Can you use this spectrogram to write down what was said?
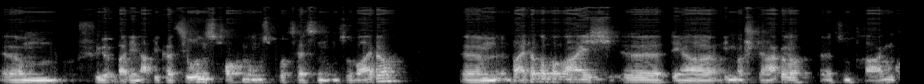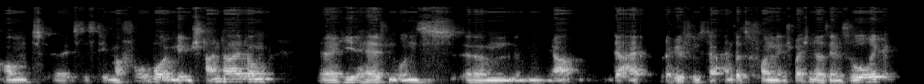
ähm, für, bei den Applikationstrocknungsprozessen und so weiter. Ähm, ein weiterer Bereich, äh, der immer stärker äh, zum Tragen kommt, äh, ist das Thema vorbeugende Instandhaltung. Äh, hier helfen uns, ähm, ja, der, oder hilft uns der Einsatz von entsprechender Sensorik,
